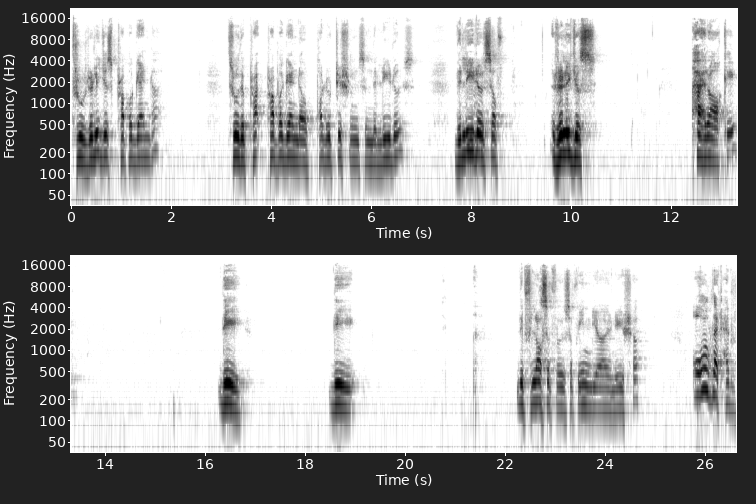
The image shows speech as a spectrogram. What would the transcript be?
through religious propaganda, through the pro- propaganda of politicians and the leaders, the leaders of religious hierarchy, the, the, the philosophers of India and Asia, all that has to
